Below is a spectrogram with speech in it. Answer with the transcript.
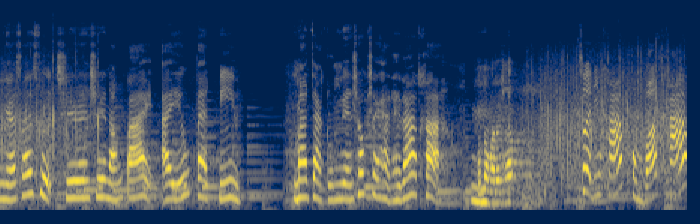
รยาไส้สุด ชื่อเล่นชื่อน้องป้ายอายุ 8 ปี มาจากโรงเรียนโชคชัยหาไทยราชค่ะ คนต่อมาเลยครับ สวัสดีครับ ผมบอสครับ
